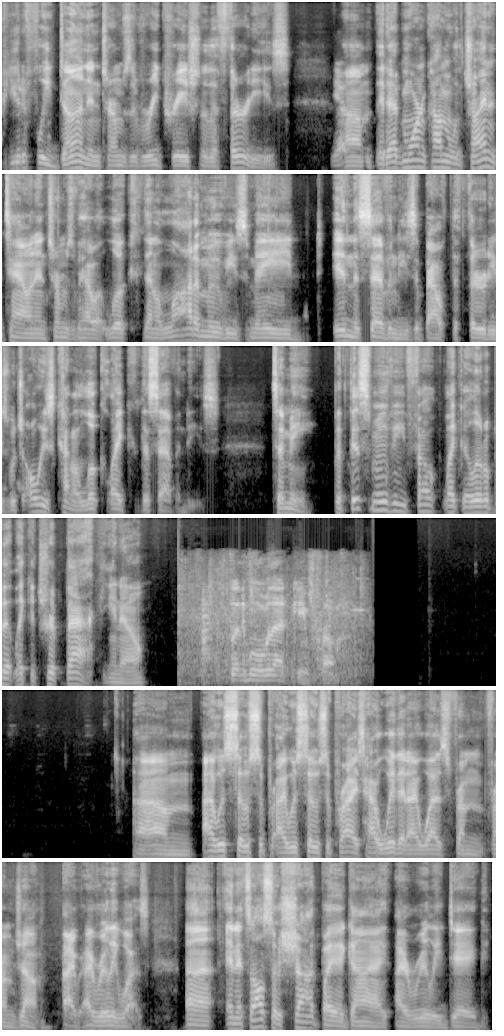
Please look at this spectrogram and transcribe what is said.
beautifully done in terms of recreation of the 30s. Um, it had more in common with Chinatown in terms of how it looked than a lot of movies made in the 70s about the 30s, which always kind of look like the 70s to me. But this movie felt like a little bit like a trip back, you know. Plenty more where that came from. Um, I was so surprised. I was so surprised how with it I was from from jump. I, I really was. Uh, and it's also shot by a guy I really dig.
